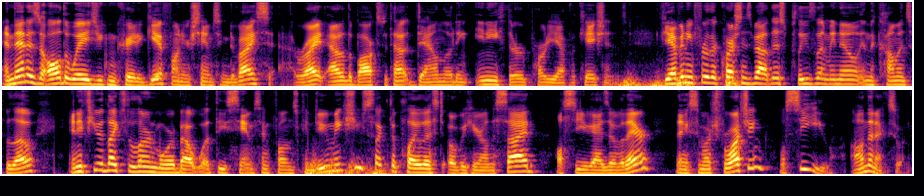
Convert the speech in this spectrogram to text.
And that is all the ways you can create a GIF on your Samsung device right out of the box without downloading any third-party applications. If you have any further questions about this, please let me know in the comments below. And if you would like to learn more about what these Samsung phones can do, make sure you select the playlist over here on the side. I'll see you guys over there. Thanks so much for watching. We'll see you on the next one.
